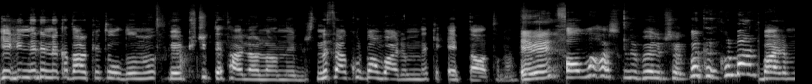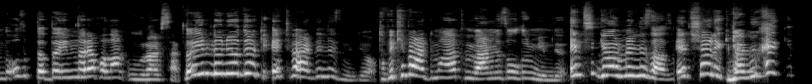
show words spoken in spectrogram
Gelinlerin ne kadar kötü olduğunu böyle küçük detaylarla anlayabilirsin. Mesela kurban bayramındaki et dağıtımı. Evet. Allah aşkına böyle bir şey yok. Bakın kurban bayramında olup da dayımlara falan uğrarsak. Dayım dönüyor diyor ki et verdiniz mi diyor. Tabii ki verdim hayatım vermez olur muyum diyor. Eti görmeniz lazım. Et şöyle ki Gemük. tek,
